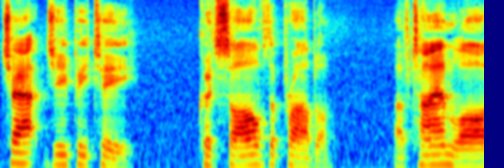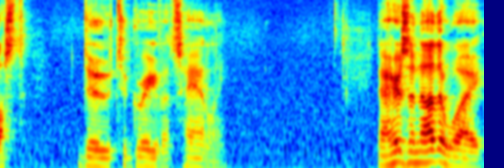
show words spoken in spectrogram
Chat GPT could solve the problem of time lost due to grievance handling. Now, here's another way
